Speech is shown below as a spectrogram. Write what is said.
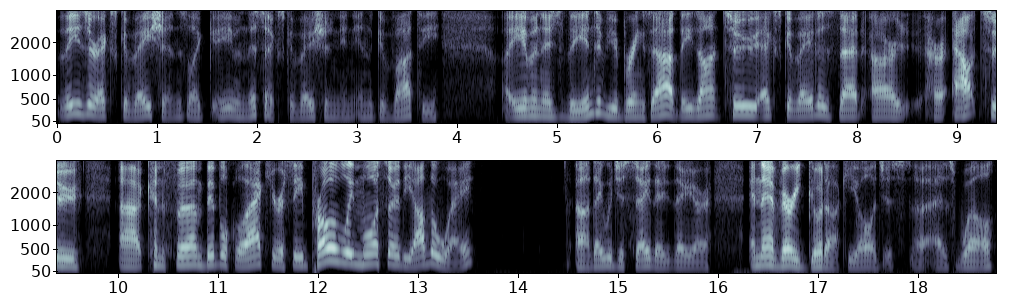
These are excavations, like even this excavation in, in the Givati. Uh, even as the interview brings out, these aren't two excavators that are, are out to uh, confirm biblical accuracy, probably more so the other way. Uh, they would just say they, they are, and they're very good archaeologists uh, as well.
